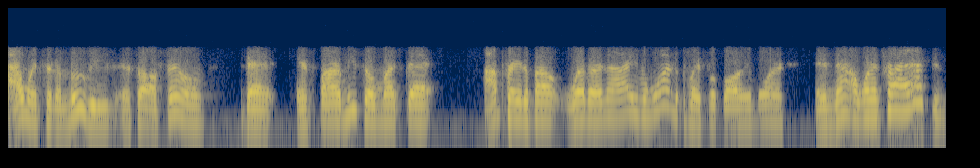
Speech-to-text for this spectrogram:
I went to the movies and saw a film that inspired me so much that I prayed about whether or not I even wanted to play football anymore. And now I want to try acting.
